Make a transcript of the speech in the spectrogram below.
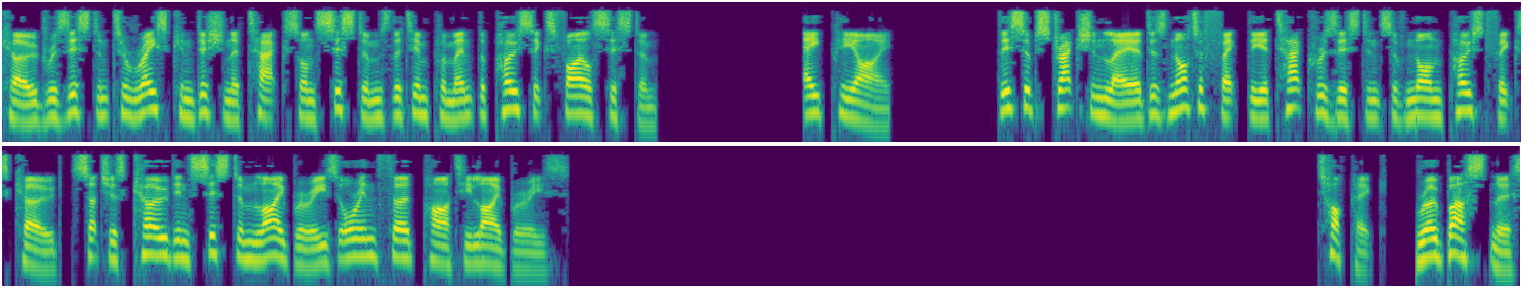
code resistant to race condition attacks on systems that implement the POSIX file system API this abstraction layer does not affect the attack resistance of non-postfix code, such as code in system libraries or in third-party libraries. Robustness.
